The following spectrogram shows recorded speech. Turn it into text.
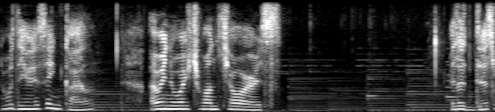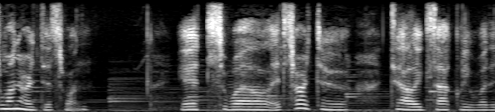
What do you think, Kyle? I mean, which one's yours? Is it this one or this one? It's, well, it's hard to tell exactly what it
